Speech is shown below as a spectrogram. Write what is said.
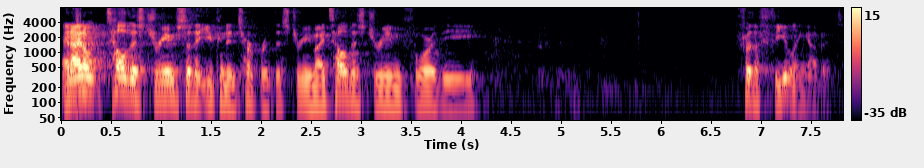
And I don't tell this dream so that you can interpret this dream. I tell this dream for the for the feeling of it.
